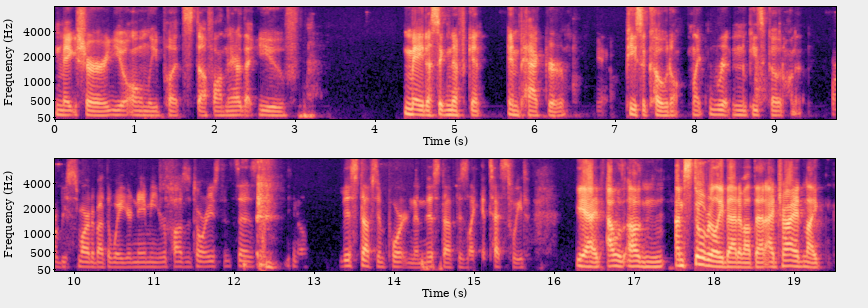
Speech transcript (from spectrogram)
make sure you only put stuff on there that you've made a significant impact or. Piece of code on, like written a piece of code on it. or be smart about the way you're naming your repositories that says you know this stuff's important and this stuff is like a test suite Yeah, I, was. Um, I'm still really bad about that. I tried like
